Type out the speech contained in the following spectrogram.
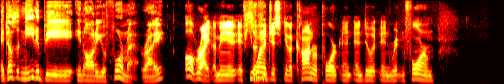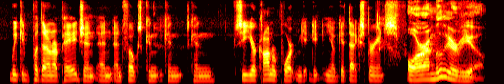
It doesn't need to be in audio format, right? Oh, right. I mean, if you So want to just give a con report and, and do it in written form, we can put that on our page, and, and, and folks can can can see your con report and get, get you know get that experience. or a movie review.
